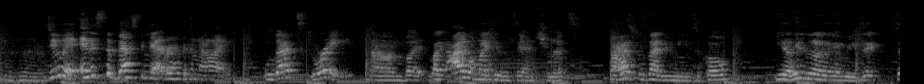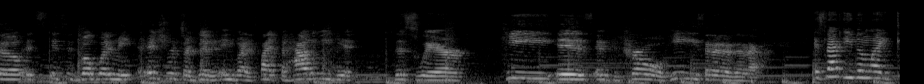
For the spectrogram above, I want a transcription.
Mm-hmm. do it. And it's the best thing that ever happened in my life. Well, that's great. Um, but like, I want my kids into instruments. My husband's not even musical. You know, he's not into music. So it's, it's it's both ways. I mean, instruments are good in anybody's life, but how do we get this where he is in control? He's da da da da. da. It's not even like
